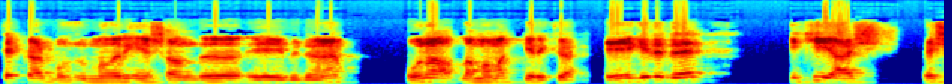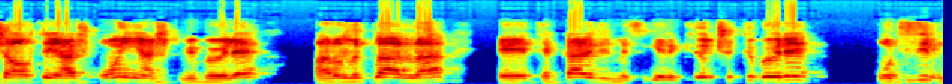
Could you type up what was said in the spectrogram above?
tekrar bozulmaların yaşandığı e, bir dönem. Onu atlamamak gerekiyor. EEG'de de 2 yaş, 5-6 yaş, 10 yaş gibi böyle aralıklarla e, tekrar edilmesi gerekiyor. Çünkü böyle otizm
